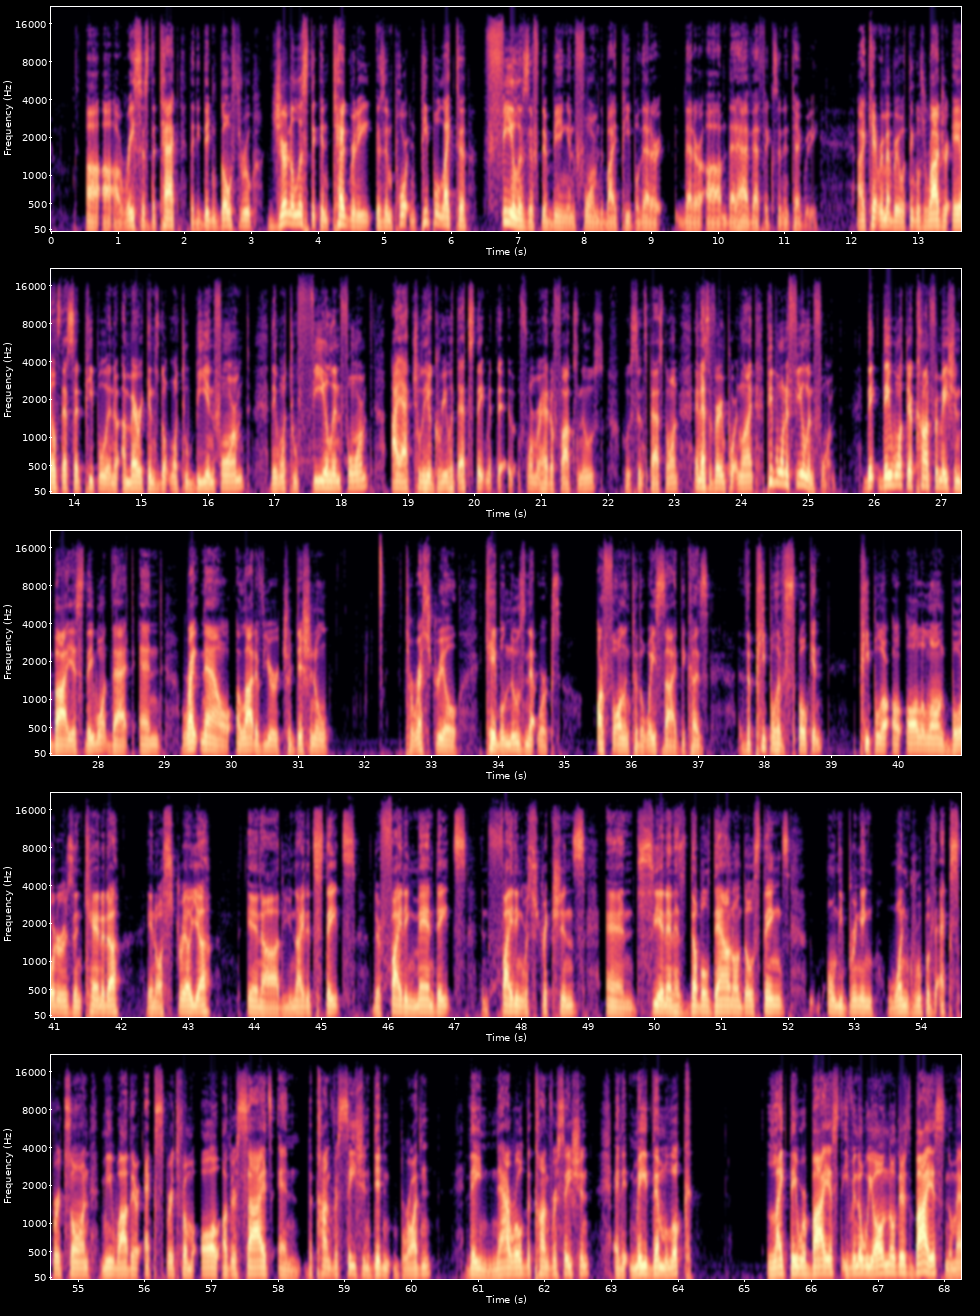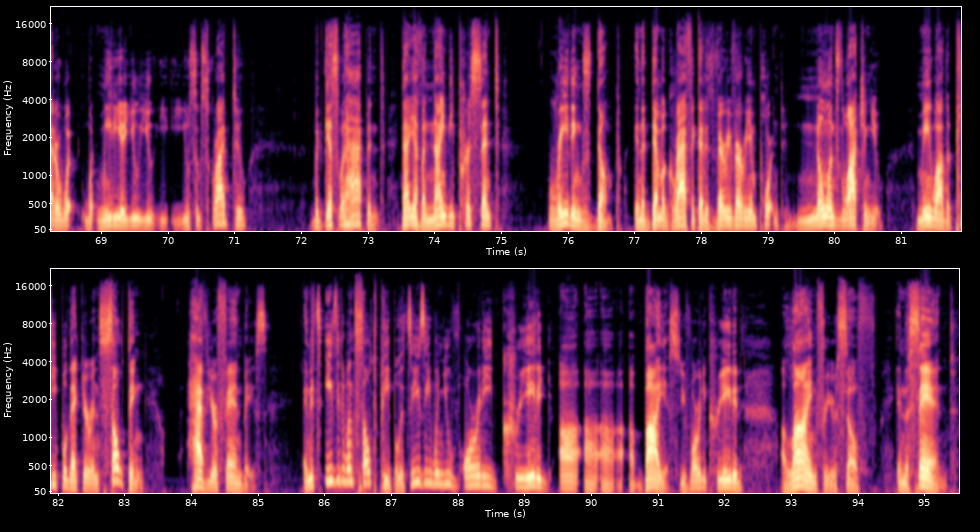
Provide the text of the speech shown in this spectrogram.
uh, a racist attack that he didn't go through. Journalistic integrity is important. People like to feel as if they're being informed by people that are that are um, that have ethics and integrity. I can't remember. I think it was Roger Ailes that said people and Americans don't want to be informed; they want to feel informed. I actually agree with that statement. The uh, former head of Fox News, who's since passed on, and that's a very important line. People want to feel informed. They they want their confirmation bias. They want that, and right now, a lot of your traditional terrestrial cable news networks are falling to the wayside because the people have spoken. People are all along borders in Canada, in Australia, in uh, the United States. They're fighting mandates and fighting restrictions, and CNN has doubled down on those things, only bringing one group of experts on. Meanwhile, they're experts from all other sides, and the conversation didn't broaden. They narrowed the conversation, and it made them look like they were biased, even though we all know there's bias, no matter what, what media you, you, you subscribe to. But guess what happened? Now you have a 90% ratings dump in a demographic that is very, very important. No one's watching you. Meanwhile, the people that you're insulting have your fan base. And it's easy to insult people. It's easy when you've already created a, a, a, a bias. You've already created a line for yourself in the sand.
